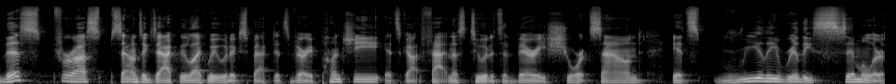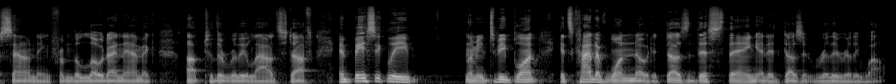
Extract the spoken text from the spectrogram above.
This, for us, sounds exactly like we would expect. It's very punchy, it's got fatness to it, it's a very short sound. It's really, really similar sounding from the low dynamic up to the really loud stuff. And basically, I mean, to be blunt, it's kind of one note. It does this thing and it does it really, really well.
